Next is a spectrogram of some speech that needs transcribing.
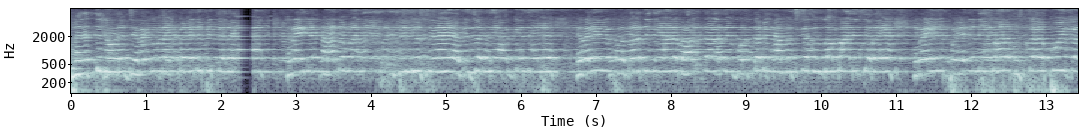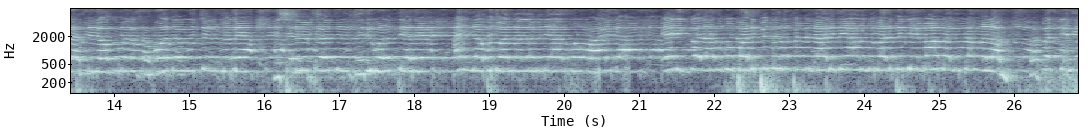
മരത്തിലൂടെ ചിറകുവിടാൻ പ്രേരിപ്പിച്ചത് ഇറയിലെ നാഗമനെ അഭിസന്ധിയാക്കിയത് ഇറയിലെ പ്രബോധിനിയാണ് ബാഗ്ദാദ് കുർത്തബിൻ നമസ്കാരം സമ്മാനിച്ചത് ഇറയിലെ പ്രേരണീയമാണ് പുസ്തക പൂക്കൾ എന്ന് ലോകമന സമൂഹത്തെ വിളിച്ചിരുന്നത് അശ്വര വിപ്ലവത്തിന് തിരികൊളുത്തിയത് അന്നബുദ്ധാനല്ലമിനെ അറിവ് വായിക എനിക്കൊരറിവ് പഠിപ്പിച്ചു തന്നവന്റെ അടിമയാണെന്ന് പഠിപ്പിച്ച ഇമാമലി തങ്ങളും പ്രപത്തിന്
